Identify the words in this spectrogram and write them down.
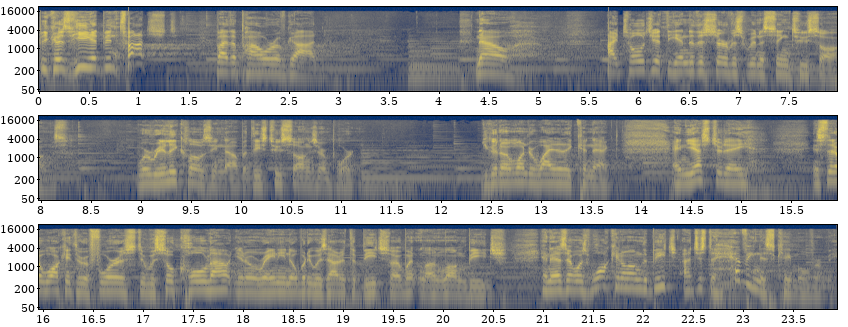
because he had been touched by the power of God. Now, I told you at the end of the service we're going to sing two songs. We're really closing now, but these two songs are important. You're going to wonder why do they connect. And yesterday, instead of walking through a forest, it was so cold out, you know, rainy, nobody was out at the beach, so I went on Long Beach. And as I was walking along the beach, uh, just a heaviness came over me.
